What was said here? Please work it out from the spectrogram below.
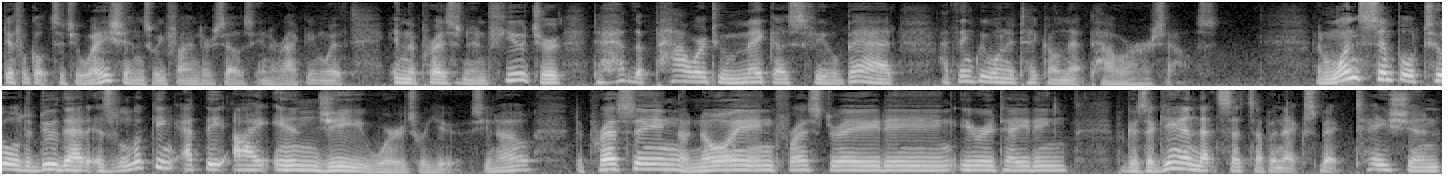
difficult situations we find ourselves interacting with in the present and future to have the power to make us feel bad, I think we want to take on that power ourselves. And one simple tool to do that is looking at the ing words we use, you know, depressing, annoying, frustrating, irritating. Because again, that sets up an expectation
